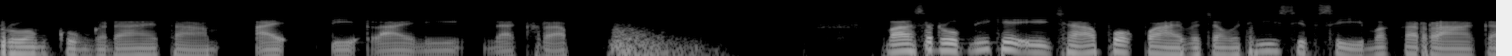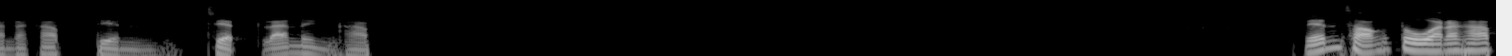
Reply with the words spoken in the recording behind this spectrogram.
ร่วมกลุ่มกันได้ตาม ID Line นี้นะครับ มาสรุปนิเคอีเช้าพวกปลายประจำวันที่ 14 มกรากันนะครับเด่น7 และ 1 ครับ เน้น 2 ตัวนะครับ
